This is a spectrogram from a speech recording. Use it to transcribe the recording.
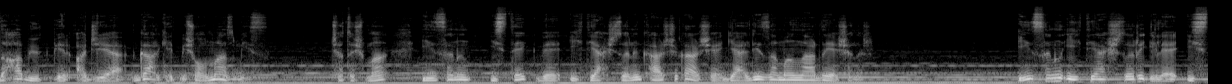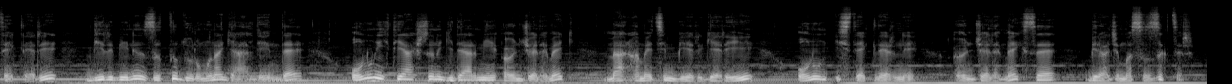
daha büyük bir acıya gark etmiş olmaz mıyız? Çatışma insanın istek ve ihtiyaçlarının karşı karşıya geldiği zamanlarda yaşanır. İnsanın ihtiyaçları ile istekleri birbirinin zıttı durumuna geldiğinde onun ihtiyaçlarını gidermeyi öncelemek merhametin bir gereği, onun isteklerini öncelemekse bir acımasızlıktır.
